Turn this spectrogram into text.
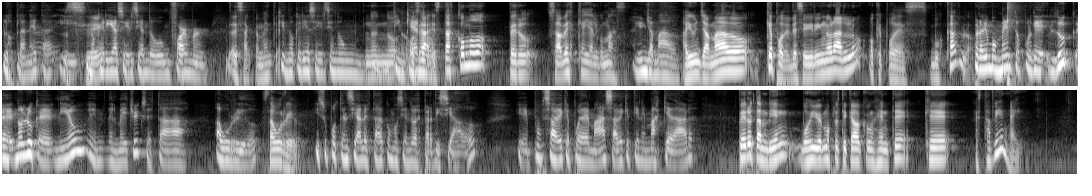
los planetas y Sí. no quería seguir siendo un farmer, Exactamente. que no quería seguir siendo un, No, no, o finquero. sea, estás cómodo, pero sabes que hay algo más. Hay un llamado. Hay un llamado que puedes decidir ignorarlo o que puedes buscarlo. Pero hay un momento, porque Luke, eh, no Luke, eh, Neo en el Matrix está aburrido Está aburrido. y su potencial está como siendo desperdiciado. Eh, sabe que puede más, sabe que tiene más que dar. Pero también vos y yo hemos platicado con gente que está bien ahí.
